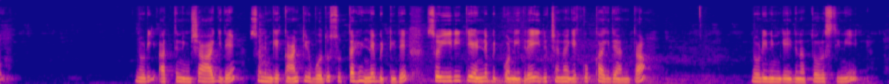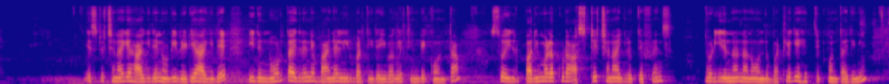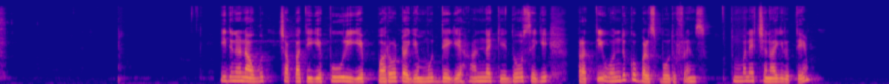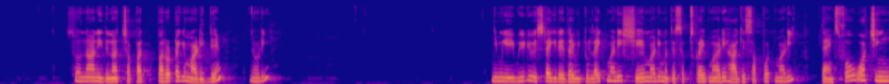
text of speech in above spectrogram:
ನೋಡಿ ಹತ್ತು ನಿಮಿಷ ಆಗಿದೆ. ಸೊ ನಿಮಗೆ ಕಾಣ್ತಿರ್ಬೋದು ಸುತ್ತ ಎಣ್ಣೆ ಬಿಟ್ಟಿದೆ. ಸೊ ಈ ರೀತಿ ಎಣ್ಣೆ ಬಿಟ್ಕೊಂಡಿದ್ರೆ ಇದು ಚೆನ್ನಾಗಿ ಕುಕ್ ಆಗಿದೆ ಅಂತ. ನೋಡಿ ನಿಮಗೆ ಇದನ್ನು ತೋರಿಸ್ತೀನಿ. ಎಷ್ಟು ಚೆನ್ನಾಗಿ ಆಗಿದೆ ನೋಡಿ, ರೆಡಿ ಆಗಿದೆ. ಇದನ್ನು ನೋಡ್ತಾ ಇದ್ರೇ ಬಾಯಿನಲ್ಲಿ ನೀರು ಬರ್ತಿದೆ, ಇವಾಗಲೇ ತಿನ್ನಬೇಕು ಅಂತ. ಸೊ, ಇದ್ರ ಪರಿಮಳ ಕೂಡ ಅಷ್ಟೇ ಚೆನ್ನಾಗಿರುತ್ತೆ ಫ್ರೆಂಡ್ಸ್. ನೋಡಿ, ಇದನ್ನು ನಾನು ಒಂದು ಬಟ್ಲಿಗೆ ಎತ್ತಿಟ್ಕೊತಾ ಇದ್ದೀನಿ. ಇದನ್ನು ನಾವು ಚಪಾತಿಗೆ, ಪೂರಿಗೆ, ಪರೋಟಗೆ, ಮುದ್ದೆಗೆ, ಅನ್ನಕ್ಕೆ, ದೋಸೆಗೆ ಪ್ರತಿಯೊಂದಕ್ಕೂ ಬಳಸ್ಬೋದು ಫ್ರೆಂಡ್ಸ್. ತುಂಬಾ ಚೆನ್ನಾಗಿರುತ್ತೆ. ಸೊ ನಾನು ಇದನ್ನು ಚಪಾತಿ, ಪರೋಟಾಗೆ ಮಾಡಿದ್ದೆ. ನೋಡಿ. ನಿಮಗೆ ಈ ವಿಡಿಯೋ ಇಷ್ಟ ಆಗಿದೆ ದಯವಿಟ್ಟು ಲೈಕ್ ಮಾಡಿ, ಶೇರ್ ಮಾಡಿ ಮತ್ತು ಸಬ್ಸ್ಕ್ರೈಬ್ ಮಾಡಿ ಹಾಗೆ ಸಪೋರ್ಟ್ ಮಾಡಿ. Thanks for watching.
